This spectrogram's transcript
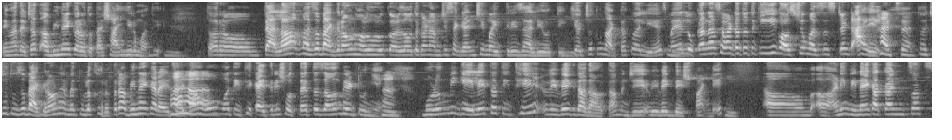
तेव्हा त्याच्यात अभिनय करत होता शाहीरमध्ये. तर त्याला माझं बॅकग्राऊंड हळूहळू कळलं होतं कारण आमची सगळ्यांची मैत्री झाली होती की अच्छा तू नाटक आली आहेस. म्हणजे. लोकांना असं वाटत होतं की ही कॉस्ट्युम असिस्टंट आहे. अच्छा. तुझं बॅकग्राऊंड आहे तुला खरं तर अभिनय करायचा आहे हा, का? मग तिथे काहीतरी शोधतायत तर जाऊन भेटून ये. म्हणून मी गेले तर तिथे विवेक दादा होता म्हणजे विवेक देशपांडे. आणि विनय काकांचंच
